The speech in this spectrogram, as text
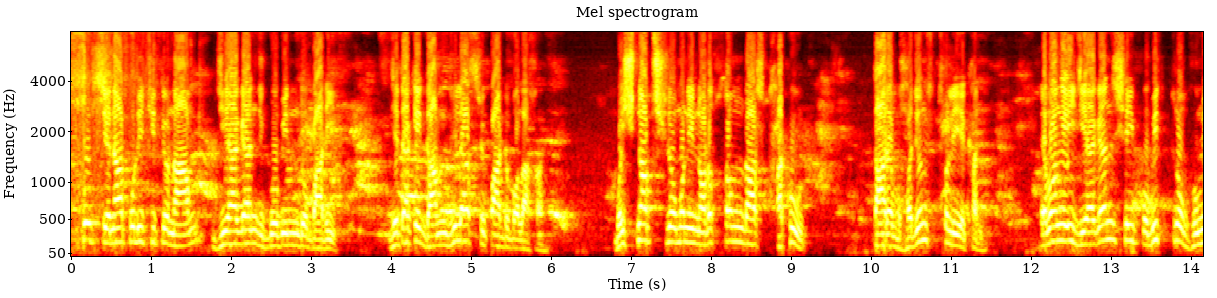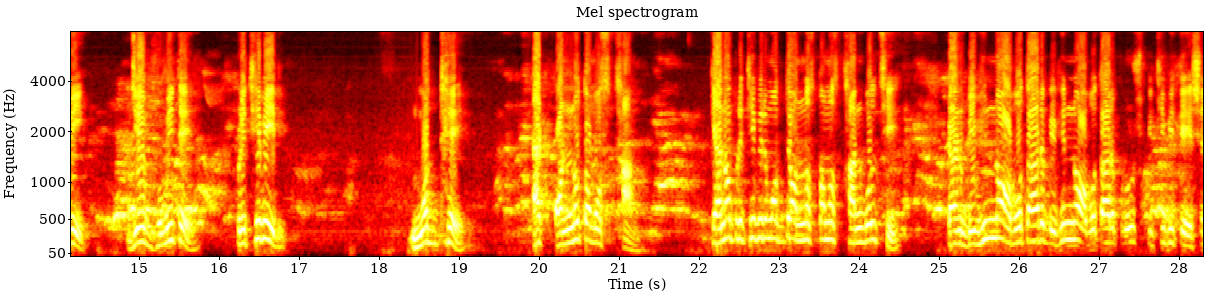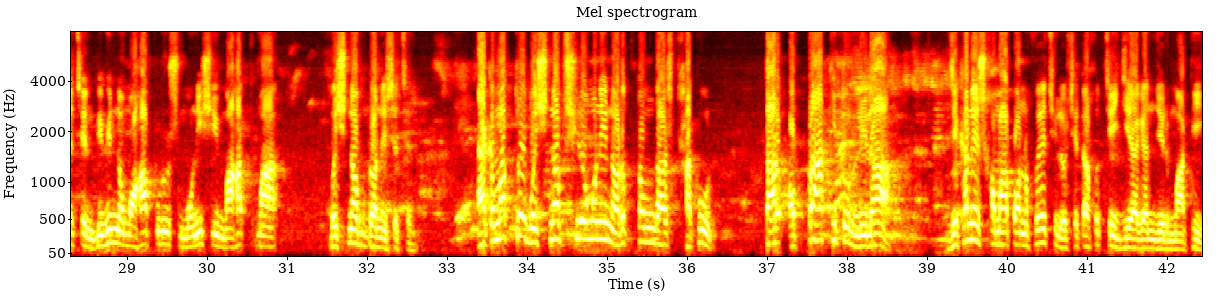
খুব চেনা পরিচিত নাম জিয়াগঞ্জ গোবিন্দ বাড়ি, যেটাকে গাম্ভিলা শ্রীপাঠ বলা হয়। বৈষ্ণব শিরোমণি নরোত্তম দাস ঠাকুর তার ভজনস্থলী এখানে। এবং এই জিয়াগঞ্জ সেই পবিত্র ভূমি, যে ভূমিতে পৃথিবীর মধ্যে এক অন্যতম স্থান। কেন পৃথিবীর মধ্যে অন্যতম স্থান বলছি? কারণ বিভিন্ন অবতার বিভিন্ন অবতার পুরুষ পৃথিবীতে এসেছেন। বিভিন্ন মহাপুরুষ মনীষী, মাহাত্মা, বৈষ্ণবগণ এসেছেন। একমাত্র বৈষ্ণব শিরোমণি নরোত্তম দাস ঠাকুর, তার অপ্রাকৃত লীলা যেখানে সমাপন হয়েছিল সেটা হচ্ছে এই জিয়াগঞ্জের মাটি।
